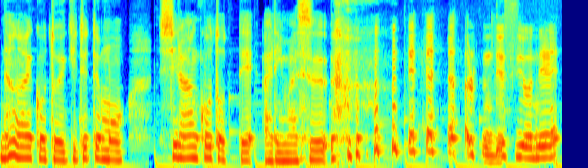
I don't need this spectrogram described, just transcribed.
長いこと生きてても知らんことってあります。あるんですよね。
